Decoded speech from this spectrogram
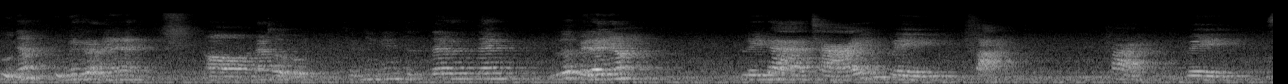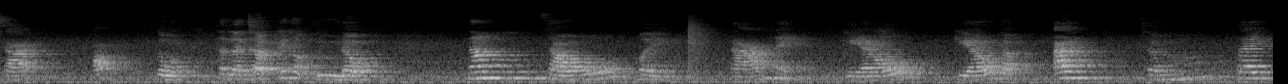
thử nhá thử nguyên cái đoạn này này ờ, đang ở nhìn em thực tên tên lướt về đây nhá lấy đà trái về phải phải về trái đó rồi thật là chậm kết hợp từ đầu. 5, 6, 7, 8 này. Kéo kéo gặp anh. Chấm tay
